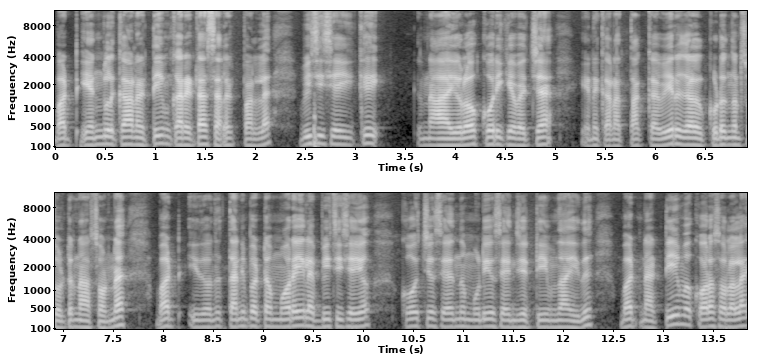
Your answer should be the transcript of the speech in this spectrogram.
பட் எங்களுக்கான டீம் கரெக்டாக செலக்ட் பண்ணல. பிசிசிஐக்கு நான் எவ்வளோ கோரிக்கை வச்சேன். எனக்கான தக்க வீரர்கள் கொடுங்கன்னு சொல்லிட்டு நான் சொன்னேன். பட் இது வந்து தனிப்பட்ட முறையில் பிசிசிஐயும் கோச்சும் சேர்ந்து முடிவு செஞ்ச டீம் தான் இது. பட் நான் டீமை குறை சொல்லலை.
